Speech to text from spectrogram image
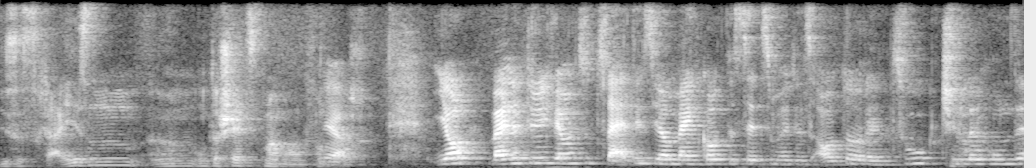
dieses Reisen ähm, unterschätzt man am Anfang ja. auch. Ja, weil natürlich, wenn man zu zweit ist, ja, mein Gott, da setzen wir halt ins Auto oder in den Zug, chillen eine Runde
